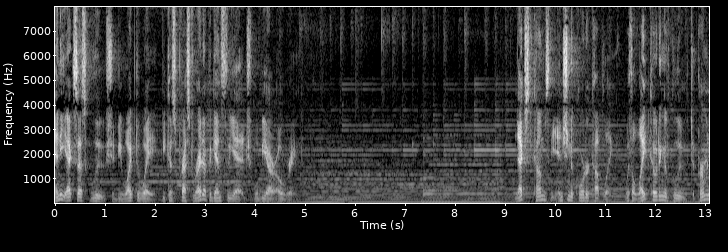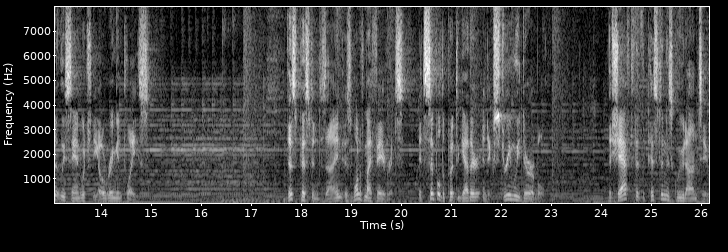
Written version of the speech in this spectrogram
any excess glue should be wiped away because pressed right up against the edge will be our O-ring. Next comes the inch and a quarter coupling with a light coating of glue to permanently sandwich the O-ring in place. This piston design is one of my favorites. It's simple to put together and extremely durable. The shaft that the piston is glued onto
